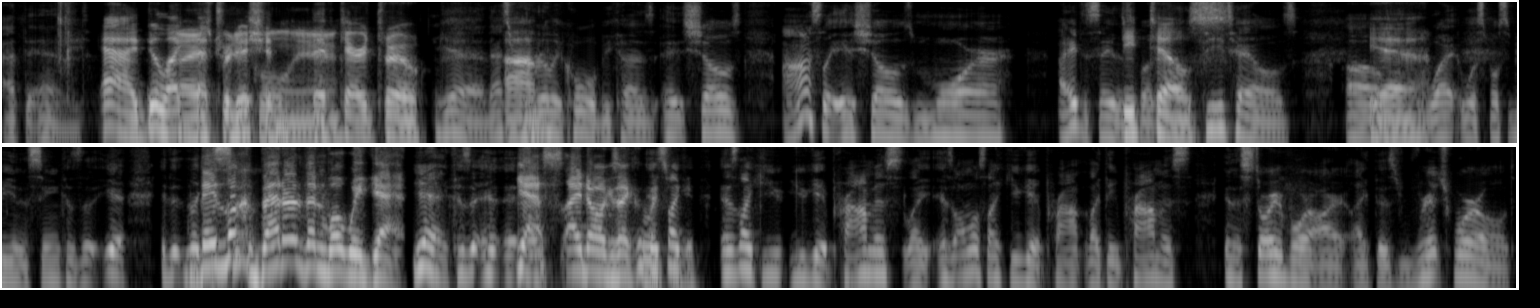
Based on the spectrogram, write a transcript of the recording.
at the end. Yeah, I do like That is that tradition cool, yeah. they've carried through. Yeah, that's Um, really cool because it shows. Honestly, it shows more. I hate to say this, Details. but details of Yeah. what was supposed to be in the scene because yeah, it, like they the look scene- better than what we get. Yeah, because Yes, I know exactly what it's you like mean. it's like you you get promised like it's almost like you get prom like they promise in the storyboard art like this rich world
